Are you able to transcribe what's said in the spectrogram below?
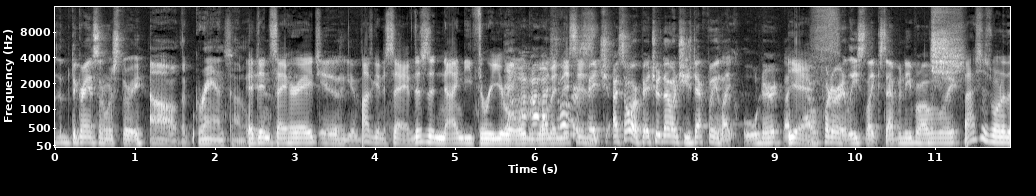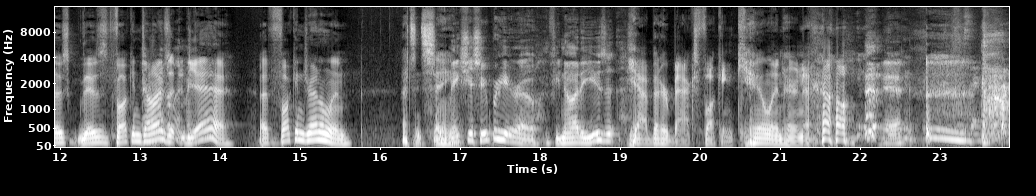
the, the grandson was three. Oh, the grandson. It didn't say her age. It doesn't give. I was gonna say if this is a 93 year old I- I woman, saw this her is picture- I saw her picture though, and she's definitely like older. Like, Yeah. I would put her at least like seventy probably. that's just one of those those fucking times. That, man. yeah, that fucking adrenaline. That's insane. Makes you a superhero if you know how to use it. yeah, I bet her back's fucking killing her now. Yeah.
